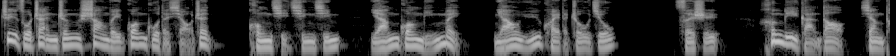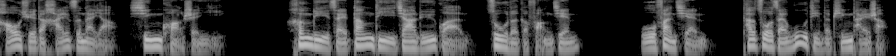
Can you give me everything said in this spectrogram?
这座战争尚未光顾的小镇，空气清新，阳光明媚，鸟愉快的周啾。此时，亨利感到像逃学的孩子那样心旷神怡。亨利在当地一家旅馆租了个房间。午饭前，他坐在屋顶的平台上，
